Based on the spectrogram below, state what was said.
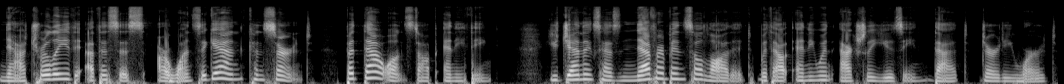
Naturally, the ethicists are once again concerned, but that won't stop anything. Eugenics has never been so lauded without anyone actually using that dirty word.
